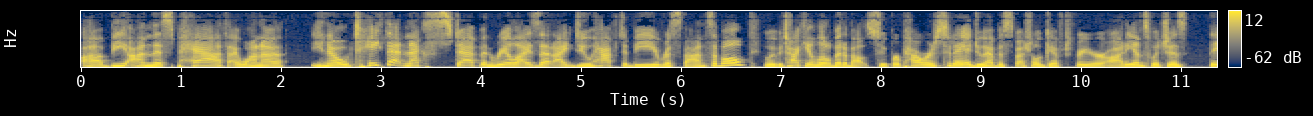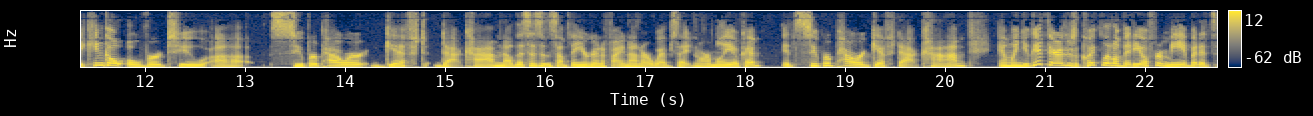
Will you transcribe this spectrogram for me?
uh, be on this path. I want to, you know, take that next step and realize that I do have to be responsible. We'll be talking a little bit about superpowers today. I do have a special gift for your audience, which is they can go over to uh, superpowergift.com. Now, this isn't something you're going to find on our website normally, okay? It's superpowergift.com. And when you get there, there's a quick little video from me, but it's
